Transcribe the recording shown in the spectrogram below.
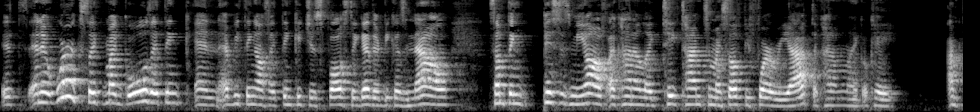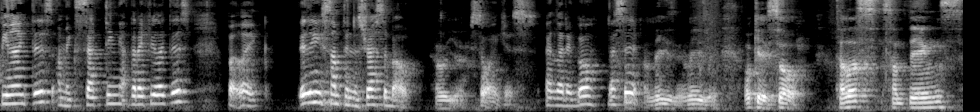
It's and it works. Like my goals, I think, and everything else, I think it just falls together because now something pisses me off, I kind of like take time to myself before I react. I kind of like, okay, I'm feeling like this. I'm accepting that I feel like this, but like it ain't something to stress about. Hell yeah. So I just I let it go. That's it. Amazing, amazing. Okay, so tell us some things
